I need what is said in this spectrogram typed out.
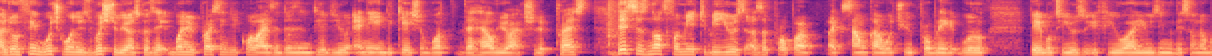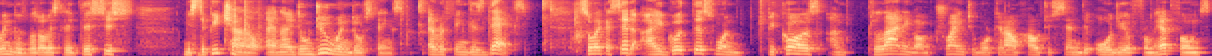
I don't think which one is which to be honest, because when you're pressing equalize, it doesn't give you any indication what the hell you actually pressed. This is not for me to be used as a proper like sound card, which you probably will be able to use if you are using this on a Windows. But obviously this is Mr. P channel and I don't do Windows things. Everything is DeX. So like I said, I got this one because I'm planning, I'm trying to work it out how to send the audio from headphones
